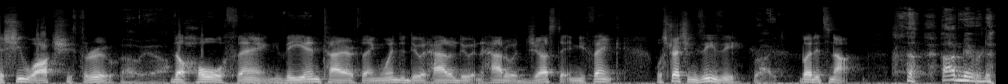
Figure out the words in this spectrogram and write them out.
because she walks you through Oh yeah. the whole thing, the entire thing, when to do it, how to do it, and how to adjust it. And you think, well, stretching's easy, Right. but it's not. I've never done.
